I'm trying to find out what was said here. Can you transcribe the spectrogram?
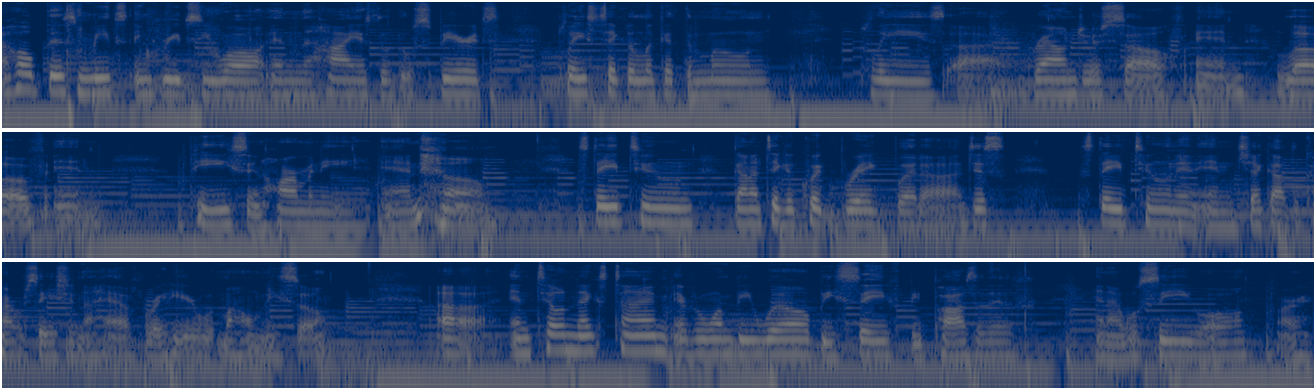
I hope this meets and greets you all in the highest of those spirits. Please take a look at the moon. Please uh, ground yourself in love and peace and harmony. And um, stay tuned. Gonna take a quick break, but uh, just stay tuned and, and, check out the conversation I have right here with my homies. So uh, until next time, everyone be well, be safe, be positive, And I will see you all or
